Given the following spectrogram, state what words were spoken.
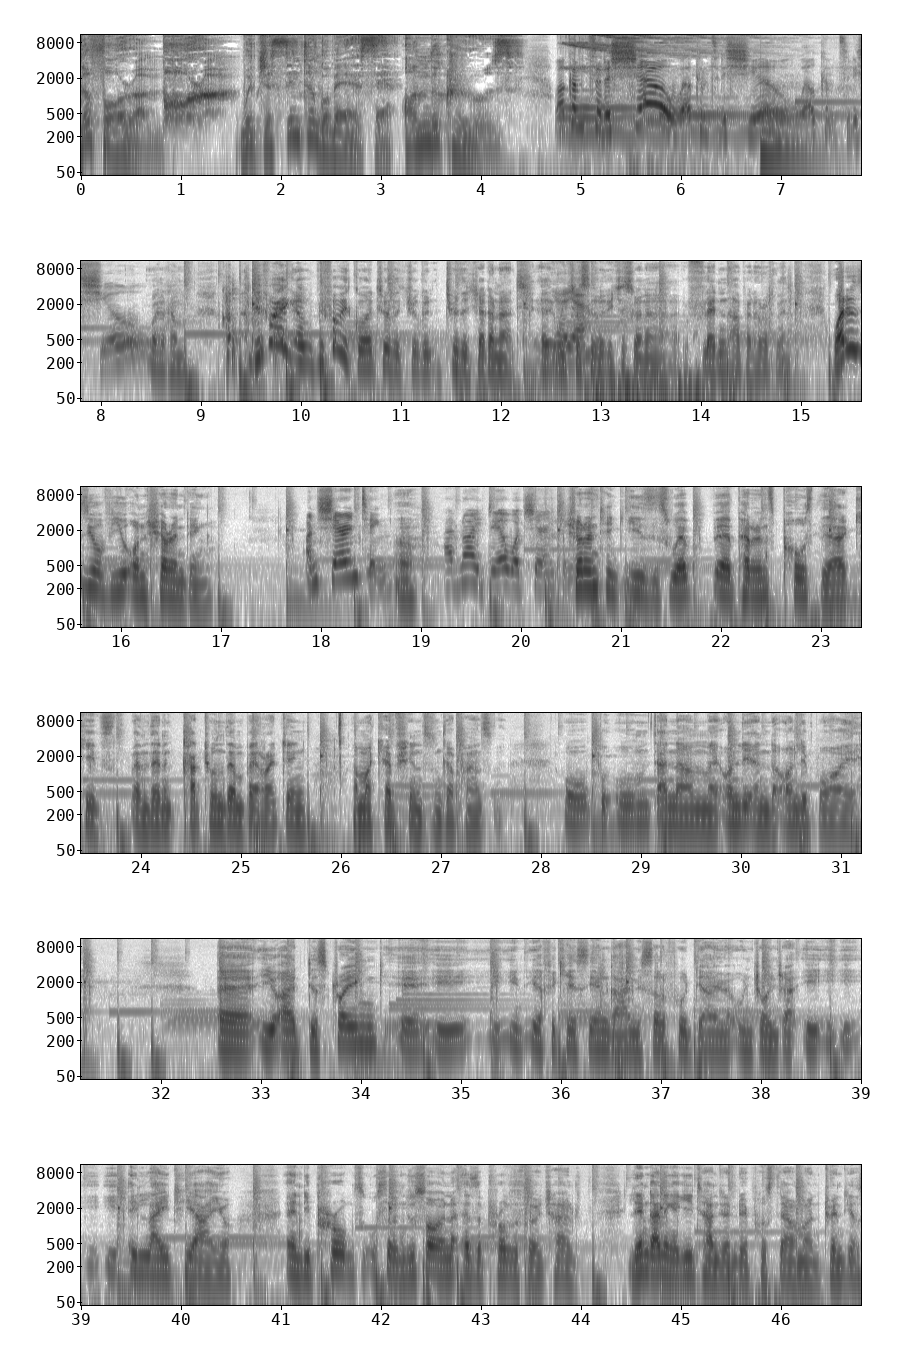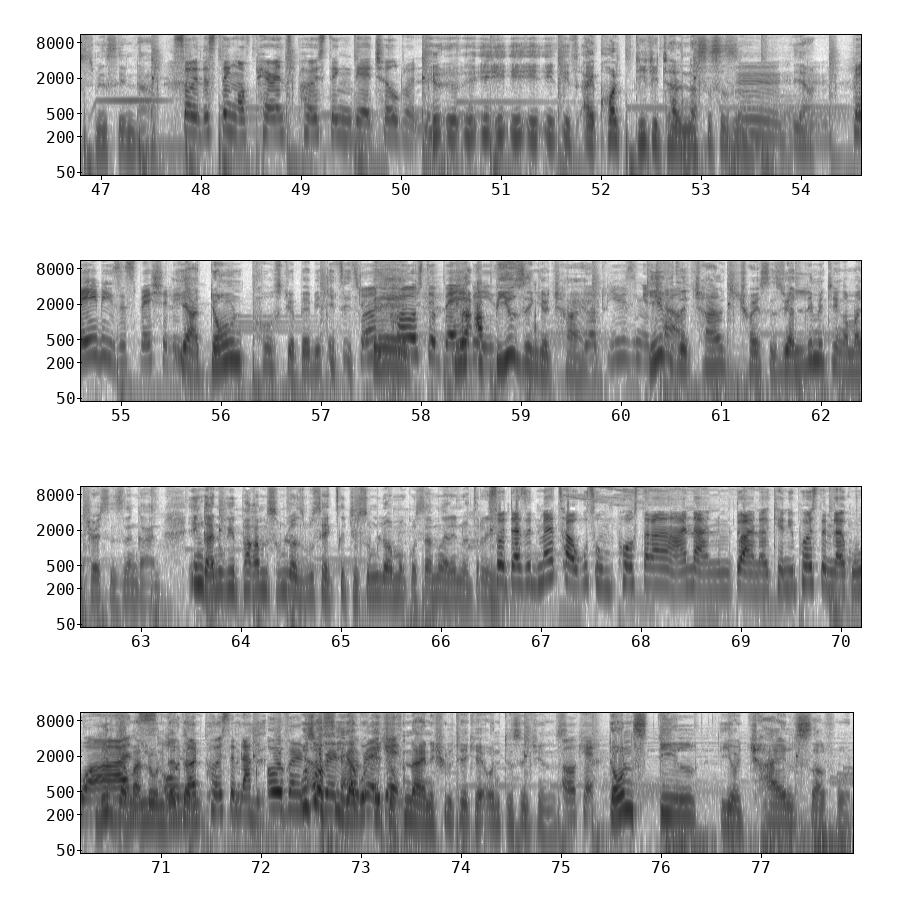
The Forum. Forum with Jacinta Ngobese on the cruise. Welcome to the show. Welcome to the show. Welcome to the show. Welcome. Before I, uh, before we go to the jugg- to the juggernaut, uh, Yeah, which is which is gonna flatten up a lot of men, what is your view on sharenting? On sharenting. Uh. I have no idea what sharenting is. Sharenting is is where uh, parents post their kids and then cartoon them by writing ama captions ngaphansi. U- Umntana my only and the only boy. Uh, you are destroying uh, i-efficacy yengane selfhood yayo untshontsha i-light yayo and i-progs usebenzisa wona as a proxy for your child le ngane ngeke iyithande le nto epostayo man 20 years misindala So this thing of parents posting their children, it, it, it, it, it's, I call it digital narcissism. Mm. Yeah, babies especially. yeah. Don't post your baby. It's it's Don't bad. post your You are abusing your child. You're abusing your Give child. the child choices. You are limiting ama choices engane. Ingane kuyiphakamisa umlomo useyicijisa umlomo nkosami ngane no 3. So does it matter ukuthi umposta kangakanani umntwana? Can you post them like Leave once them alone. or Let not them, post them like over and over and Uzofika over ku-age of again? 9 she'll take her own decisions. Okay. Don't steal your child's selfhood.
